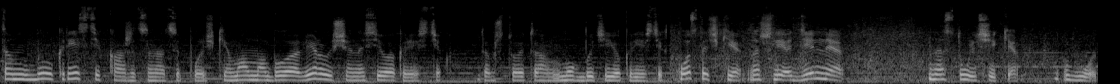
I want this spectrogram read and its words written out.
Там был крестик, кажется, на цепочке. Мама была верующая, носила крестик. Так что это мог быть ее крестик. Косточки нашли отдельные на стульчике. Вот.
